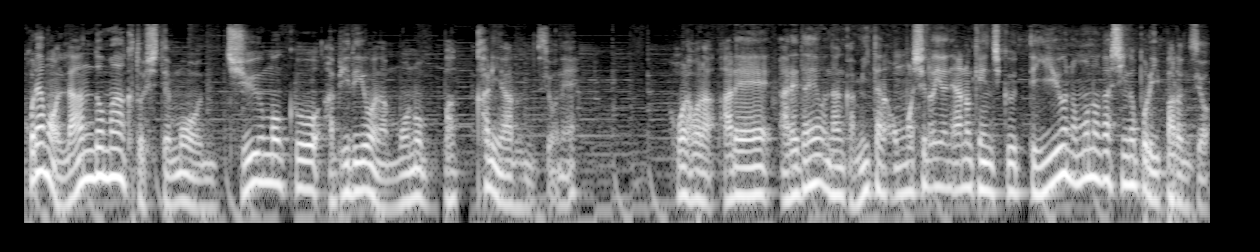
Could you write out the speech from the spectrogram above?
これはもうランドマークとしても注目を浴びるようなものばっかりになるんですよね。ほらほらあれあれだよなんか見たら面白いよねあの建築っていうようなものがシンガポールいっぱいあるんですよ。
